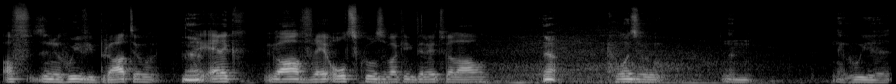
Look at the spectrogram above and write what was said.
of zo'n goede vibrato. Ja. Eigenlijk ja, vrij oldschool, wat ik eruit wil halen. Ja. Gewoon zo een, een goede,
